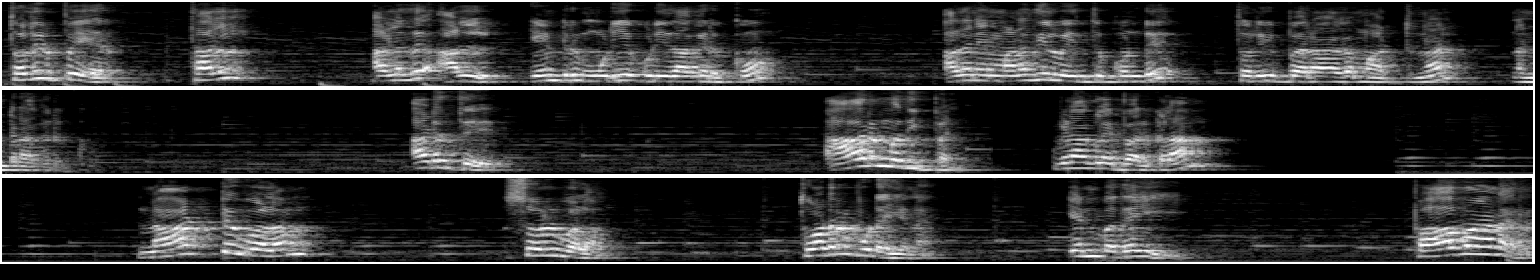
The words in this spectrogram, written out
தொழிற்பெயர் தல் அல்லது அல் என்று முடியக்கூடியதாக இருக்கும். அதனை மனதில் வைத்துக்கொண்டு தொழிற்பெயராக மாற்றினால் நன்றாக இருக்கும். அடுத்து ஆறு மதிப்பெண் வினாக்களை பார்க்கலாம். நாட்டு வளம் சொல்வளம் தொடர்புடையன என்பதை பாவாணர்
